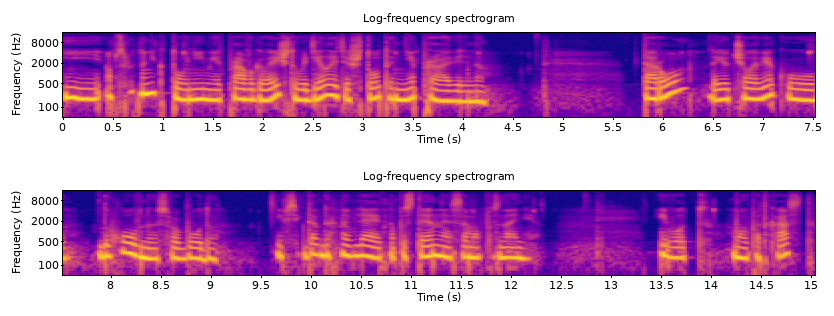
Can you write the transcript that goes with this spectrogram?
И абсолютно никто не имеет права говорить, что вы делаете что-то неправильно. Таро дает человеку духовную свободу и всегда вдохновляет на постоянное самопознание. И вот мой подкаст,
